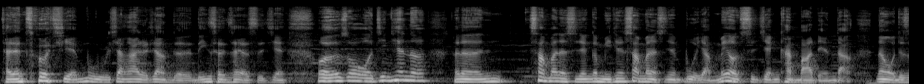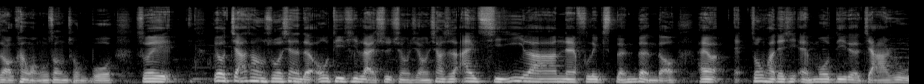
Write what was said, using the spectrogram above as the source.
才能做节目，相爱的这样的凌晨才有时间，或者是说我今天呢可能上班的时间跟明天上班的时间不一样，没有时间看八点档，那我就只好看网络上重播。所以又加上说现在的 OTT 来势汹汹，像是爱奇艺啦、Netflix 等等的哦，还有中华电信 MOD 的加入，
